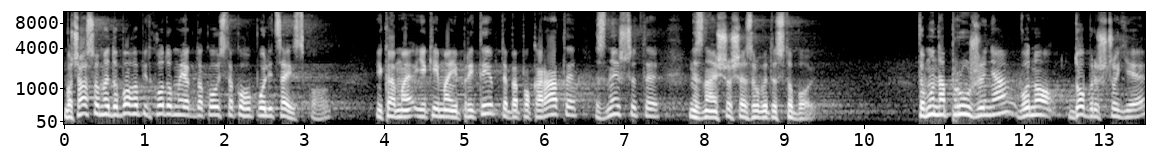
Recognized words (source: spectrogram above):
Бо часом ми до Бога підходимо як до когось такого поліцейського, який має прийти, тебе покарати, знищити, не знаю, що ще зробити з тобою. Тому напруження, воно добре, що є,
